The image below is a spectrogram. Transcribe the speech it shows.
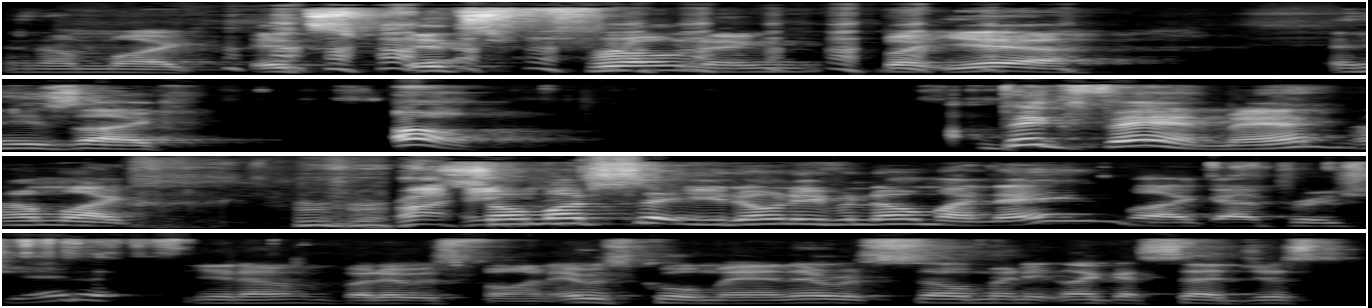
And I'm like, "It's it's Froning, but yeah." And he's like, "Oh, big fan, man." And I'm like, right. "So much that you don't even know my name? Like, I appreciate it, you know." But it was fun. It was cool, man. There was so many, like I said, just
